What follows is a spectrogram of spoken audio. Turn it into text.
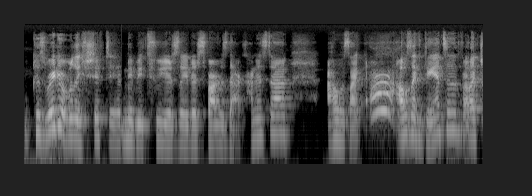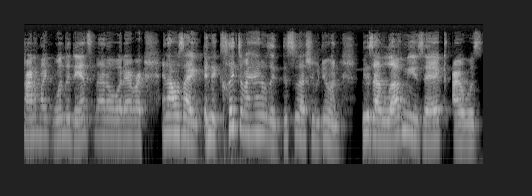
because radio really shifted maybe two years later as far as that kind of stuff. I was like, ah, I was like dancing, for like trying to like win the dance battle, whatever. And I was like, and it clicked in my head. I was like, this is what I should be doing because I love music. I was,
